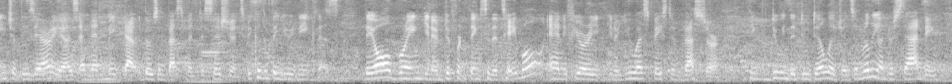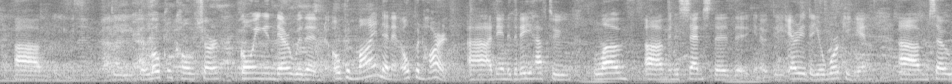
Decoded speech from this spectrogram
each of these areas and then make that, those investment decisions because of the uniqueness. They all bring you know different things to the table, and if you're a you know U.S. based investor, I think doing the due diligence and really understanding. Um, the, the, local culture, going in there with an open mind and an open heart. Uh, at the end of the day, you have to love, um, in a sense, the, the, you know, the area that you're working in. Um, so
